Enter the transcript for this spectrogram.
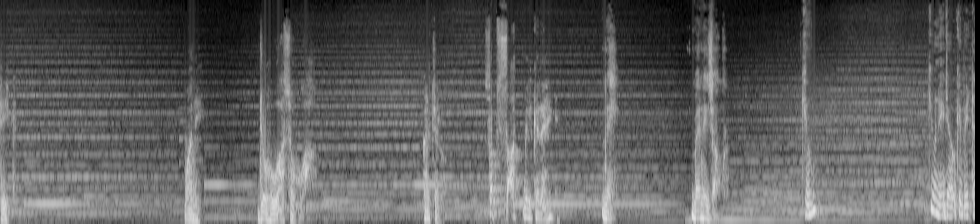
ठीक। मानी जो हुआ सो हुआ। घर चलो। सब साथ मिलकर रहेंगे। नहीं मैं नहीं जाऊँगा। क्यों? क्यों नहीं जाओगे बेटा?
